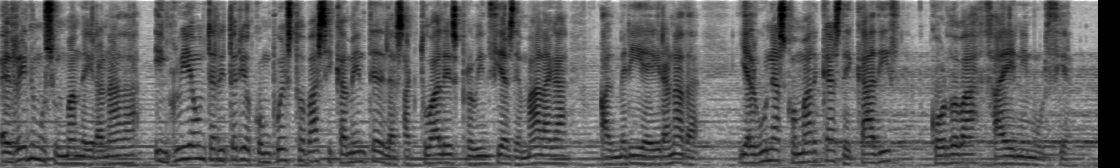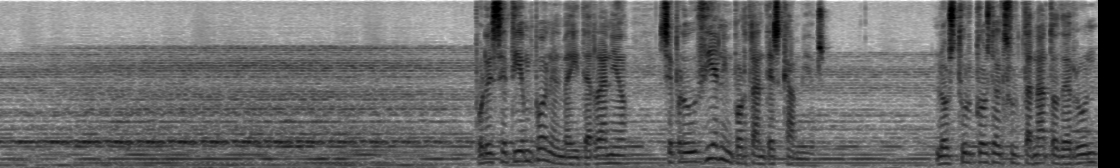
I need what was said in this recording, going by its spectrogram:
El reino musulmán de Granada incluía un territorio compuesto básicamente de las actuales provincias de Málaga, Almería y Granada, y algunas comarcas de Cádiz, Córdoba, Jaén y Murcia. Por ese tiempo, en el Mediterráneo, se producían importantes cambios. Los turcos del sultanato de Run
